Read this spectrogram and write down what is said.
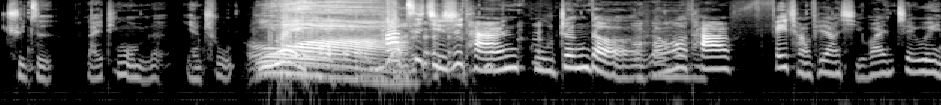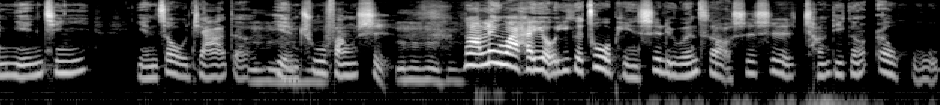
曲子。来听我们的演出，因为他自己是弹古筝的，然后他非常非常喜欢这位年轻演奏家的演出方式。那另外还有一个作品是吕文慈老师是长笛跟二胡，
